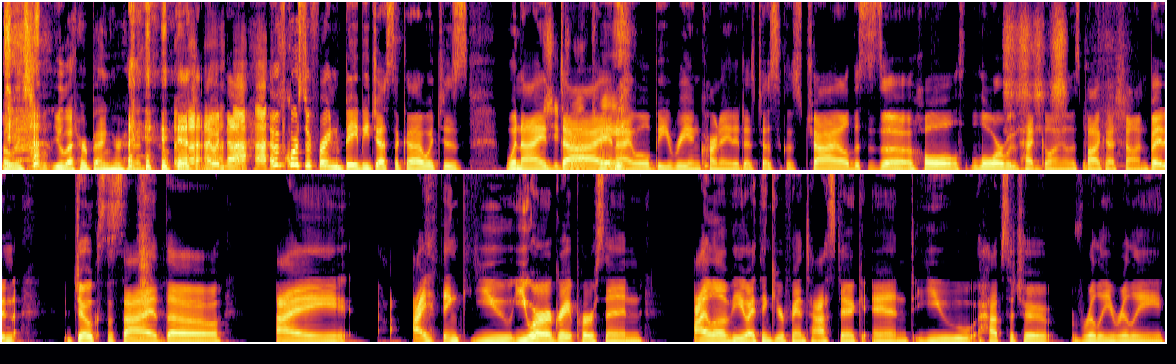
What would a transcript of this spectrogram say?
At least you, you let her bang her head. Okay. I would not. I'm of course referring to baby Jessica, which is when I She die and I will be reincarnated as Jessica's child. This is a whole lore we've had going on this podcast, Shaun. But in, jokes aside, though, I I think you you are a great person. I love you. I think you're fantastic, and you have such a really really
